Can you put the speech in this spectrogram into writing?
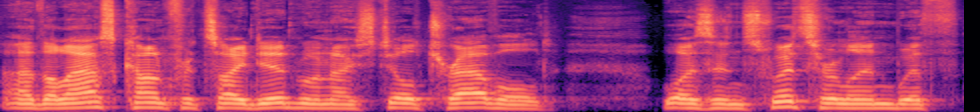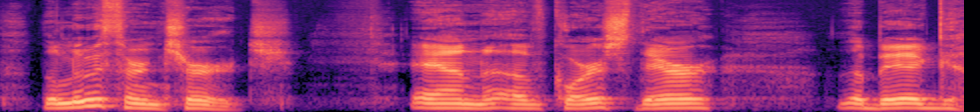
Uh, the last conference I did when I still traveled was in Switzerland with the Lutheran Church. And of course, they're the big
